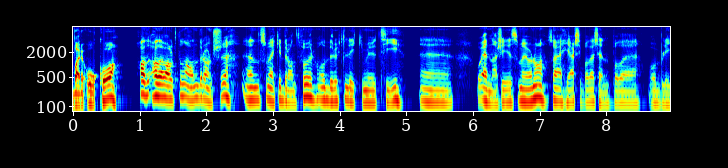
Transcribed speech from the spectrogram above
bare ok. Hadde, hadde jeg valgt en annen bransje enn som jeg ikke brant for, og brukt like mye tid eh, og energi som jeg gjør nå, så er jeg helt sikker på at jeg kjenner på det å bli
